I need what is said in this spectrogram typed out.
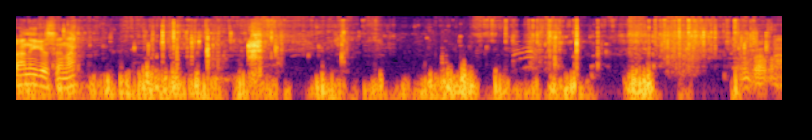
টানি গেছে না বাবা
